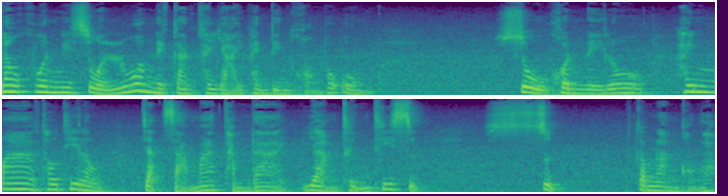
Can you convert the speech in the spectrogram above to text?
เราควรมีส่วนร่วมในการขยายแผ่นดินของพระองค์ สู่คนในโลกให้มากเท่าที่เราจะสามารถทำได้อย่างถึงที่สุดสุดกำลังของเรา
